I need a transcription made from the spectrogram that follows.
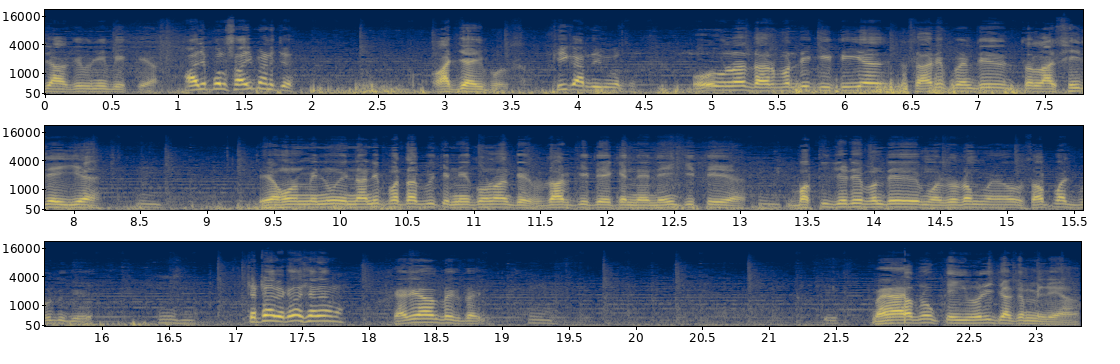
ਜਾ ਕੇ ਵੀ ਨਹੀਂ ਵੇਖਿਆ। ਅੱਜ ਪੁਲਿਸ ਆਈ ਪਿੰਡ 'ਚ? ਅੱਜ ਆਈ ਪੁਲਿਸ। ਕੀ ਕਰਦੀ ਵੀ ਪੁਲਿਸ? ਉਹ ਉਹਨਾਂ ਦਰਬੰਦੀ ਕੀਤੀ ਹੈ ਸਾਰੇ ਪਿੰਡ ਦੀ ਤਲਾਸ਼ੀ ਲਈ ਹੈ। ਤੇ ਹੁਣ ਮੈਨੂੰ ਇੰਨਾ ਨਹੀਂ ਪਤਾ ਵੀ ਕਿੰਨੇ ਕੋਲ ਉਹਨਾਂ ਗ੍ਰਿਫਤਾਰ ਕੀਤੇ ਕਿੰਨੇ ਨਹੀਂ ਕੀਤੇ ਆ। ਬਾਕੀ ਜਿਹੜੇ ਬੰਦੇ ਮੁਜਰਮ ਹੈ ਉਹ ਸਭ ਭੱਜ ਭੁੱਜ ਗਏ ਚਿੱਟਾ ਵੇਖਦਾ ਸ਼ਰਿਆਮ? ਕਹਿ ਰਿਹਾ ਬਿਕਦਾ ਜੀ ਮੈਂ ਆਪ ਨੂੰ ਕਈ ਵਾਰੀ ਜਾ ਕੇ ਮਿਲਿਆ।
